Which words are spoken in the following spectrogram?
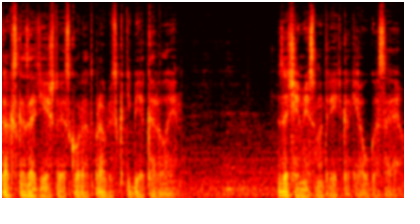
Как сказать ей, что я скоро отправлюсь к тебе, Карлайн? Зачем ей смотреть, как я угасаю?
